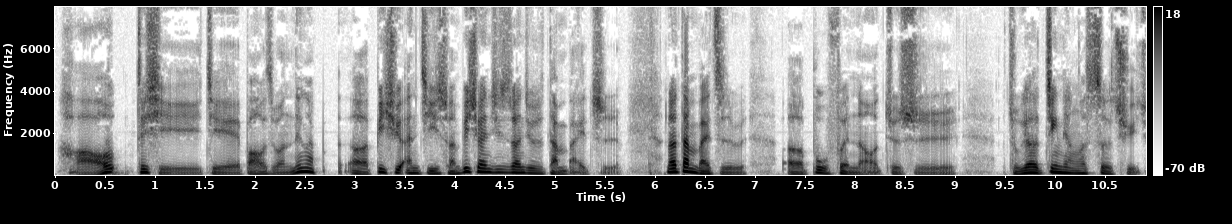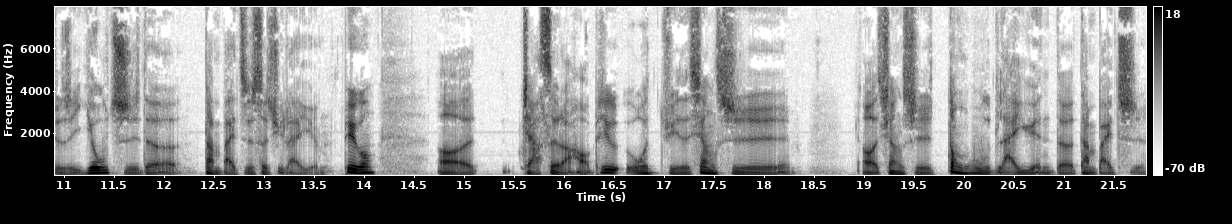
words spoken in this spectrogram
好，这是这饱和脂肪。另外，呃，必需氨基酸，必须氨基酸就是蛋白质。那蛋白质呃部分呢，就是主要尽量要摄取就是优质的蛋白质摄取来源。譬如说，呃，假设了哈，譬如我觉得像是呃像是动物来源的蛋白质，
